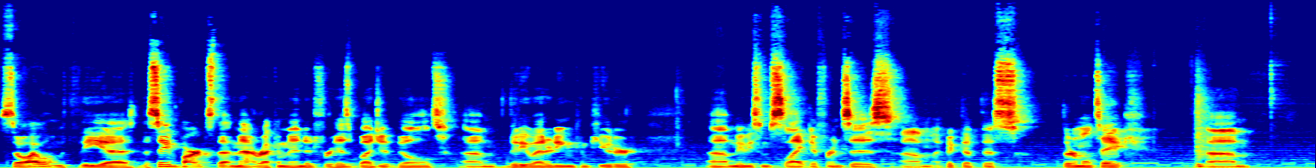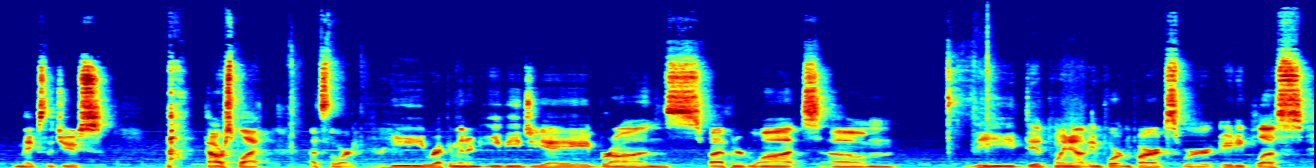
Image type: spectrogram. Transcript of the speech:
So I went with the uh, the same parts that Matt recommended for his budget build, um, video editing computer. Uh, maybe some slight differences. Um, I picked up this Thermaltake. Um, makes the juice. Power supply, that's the word. He recommended EVGA bronze, 500 watts. Um, he did point out the important parts were 80 plus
